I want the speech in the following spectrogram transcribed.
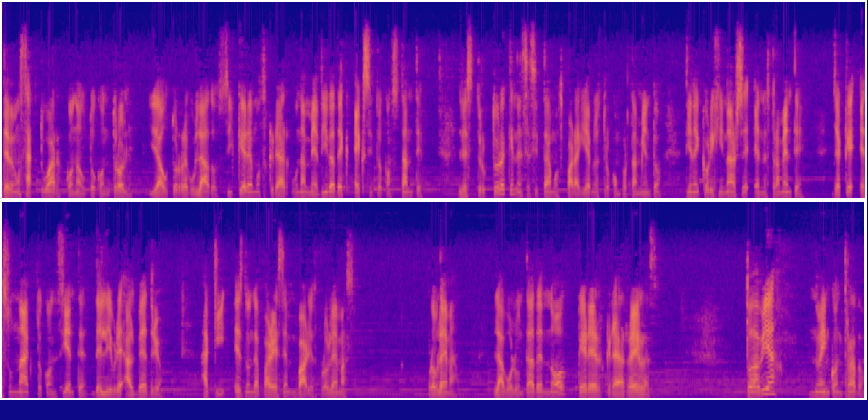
Debemos actuar con autocontrol y autorregulados si queremos crear una medida de éxito constante. La estructura que necesitamos para guiar nuestro comportamiento tiene que originarse en nuestra mente, ya que es un acto consciente de libre albedrío. Aquí es donde aparecen varios problemas. Problema. La voluntad de no querer crear reglas Todavía no he encontrado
